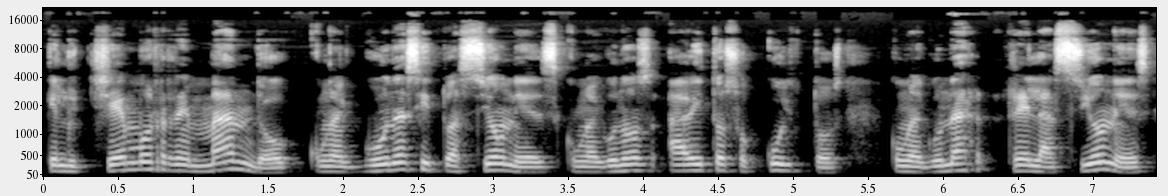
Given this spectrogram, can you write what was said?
que luchemos remando con algunas situaciones, con algunos hábitos ocultos, con algunas relaciones,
